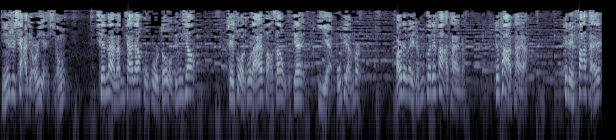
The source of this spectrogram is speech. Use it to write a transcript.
您是下酒也行。现在咱们家家户户都有冰箱，这做出来放三五天也不变味儿。而且为什么搁这发菜呢？这发菜啊，跟这发财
